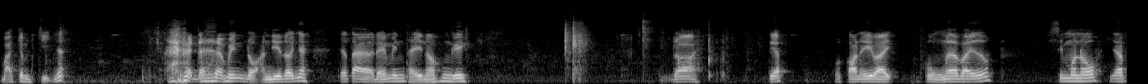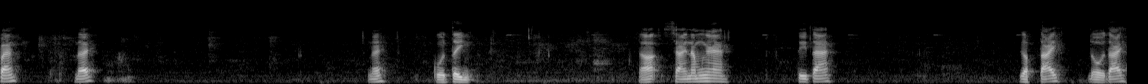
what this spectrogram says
Ba trăm chín á đây là mình đoạn gì thôi nha cho ta ở đây mình thấy nó không ghi. Rồi. Tiếp. Một con y vậy cũng là vậy luôn Shimano Japan. Đấy đấy của tỉnh đó, xài 5 ngàn. Titan. Gập tay, đổi tay.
